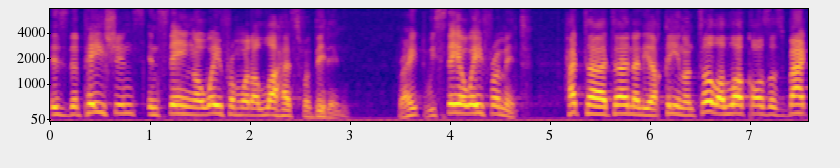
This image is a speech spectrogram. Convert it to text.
is the patience in staying away from what Allah has forbidden, right? We stay away from it. Until Allah calls us back,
